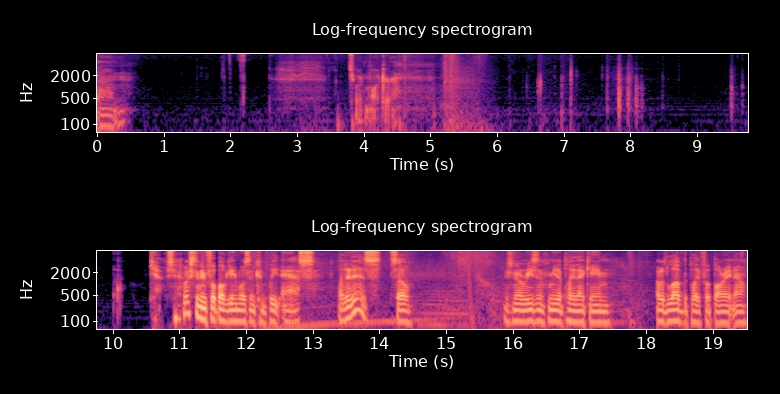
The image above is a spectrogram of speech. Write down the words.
um, Jordan Walker. Yeah, I wish the new football game wasn't complete ass, but it is. So there's no reason for me to play that game. I would love to play football right now.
